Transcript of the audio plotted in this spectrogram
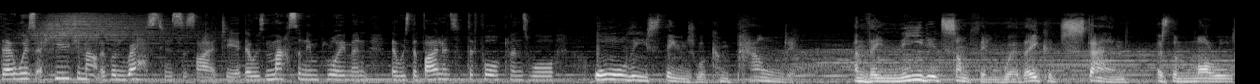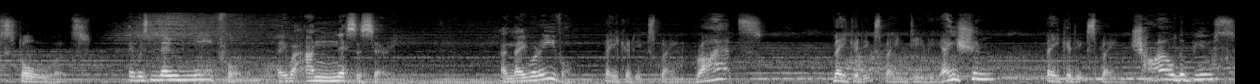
There was a huge amount of unrest in society. There was mass unemployment, there was the violence of the Falklands War. All these things were compounding, and they needed something where they could stand as the moral stalwarts. There was no need for them. They were unnecessary. And they were evil. They could explain riots, they could explain deviation, they could explain child abuse,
